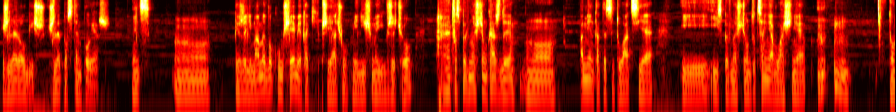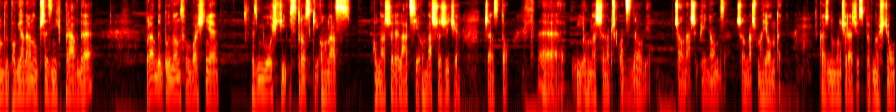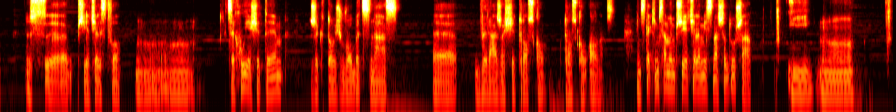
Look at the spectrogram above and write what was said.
źle robisz, źle postępujesz. Więc mm, jeżeli mamy wokół siebie takich przyjaciół, mieliśmy ich w życiu, e, to z pewnością każdy mm, pamięta tę sytuację i, i z pewnością docenia właśnie tą wypowiadaną przez nich prawdę, prawdę płynącą właśnie z miłości i z troski o nas, o nasze relacje, o nasze życie, często e, i o nasze na przykład zdrowie, czy o nasze pieniądze, czy o nasz majątek. Każdym bądź razie z pewnością z, e, przyjacielstwo mm, cechuje się tym, że ktoś wobec nas e, wyraża się troską, troską o nas. Więc takim samym przyjacielem jest nasza dusza i mm,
